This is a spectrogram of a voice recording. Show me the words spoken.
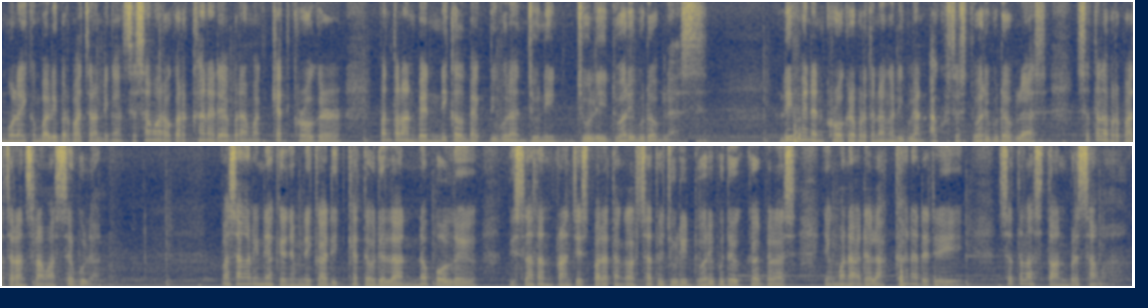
mulai kembali berpacaran dengan sesama rocker Kanada bernama Cat Kroger, pentolan band Nickelback di bulan Juni Juli 2012. Levan dan Kroger bertunangan di bulan Agustus 2012 setelah berpacaran selama sebulan. Pasangan ini akhirnya menikah di Cateau de la Napole di selatan Prancis pada tanggal 1 Juli 2013 yang mana adalah Canada Day setelah setahun bersama.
